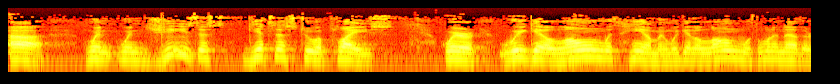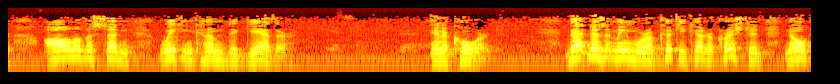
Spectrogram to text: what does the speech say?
uh, when when Jesus gets us to a place where we get alone with Him and we get alone with one another, all of a sudden we can come together in accord. That doesn't mean we're a cookie cutter Christian. No,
